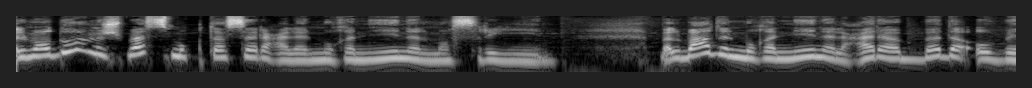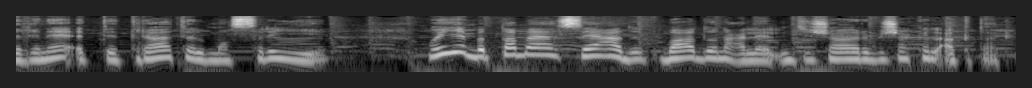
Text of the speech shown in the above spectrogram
الموضوع مش بس مقتصر على المغنيين المصريين بل بعض المغنيين العرب بدأوا بغناء التترات المصرية وهي بالطبع ساعدت بعضهم على الانتشار بشكل أكتر.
